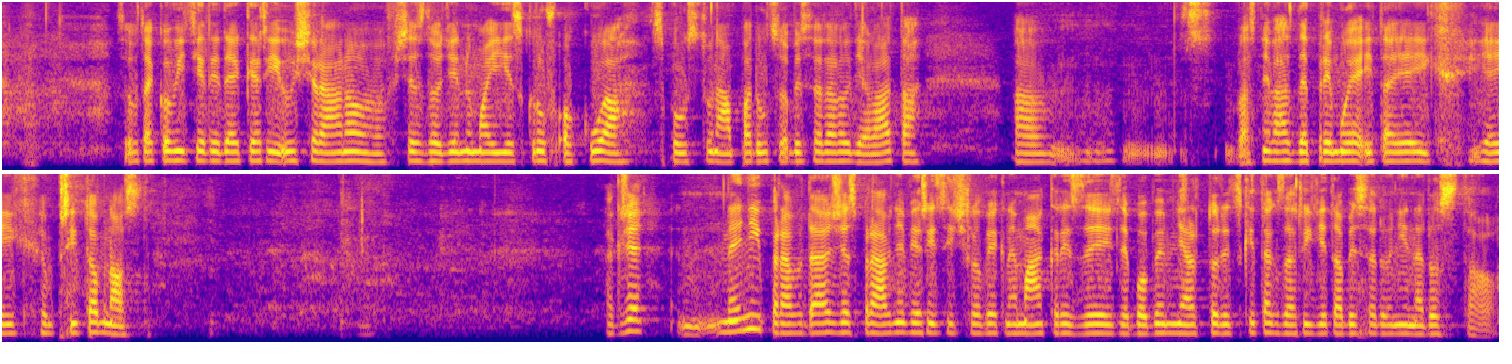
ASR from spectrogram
Jsou takoví ti lidé, kteří už ráno v 6 hodin mají jiskru v oku a spoustu nápadů, co by se dalo dělat a a vlastně vás deprimuje i ta jejich, jejich přítomnost. Takže není pravda, že správně věřící člověk nemá krizi, nebo by měl to vždycky tak zařídit, aby se do ní nedostal.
